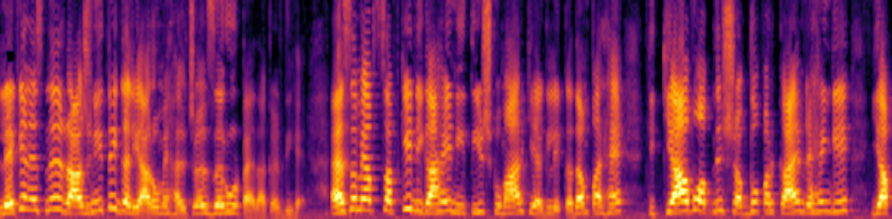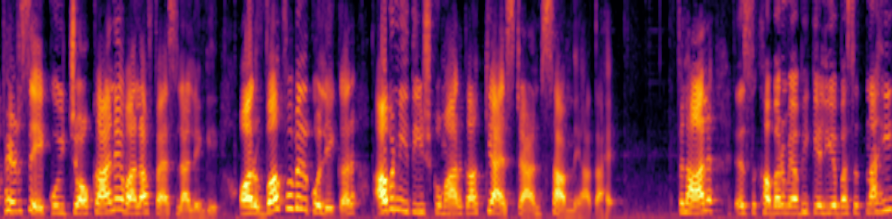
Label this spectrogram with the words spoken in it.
लेकिन इसने राजनीतिक गलियारों में हलचल ज़रूर पैदा कर दी है। ऐसे में अब सबकी निगाहें नीतीश कुमार के अगले कदम पर है कि क्या वो अपने शब्दों पर कायम रहेंगे या फिर से कोई चौंकाने वाला फैसला लेंगे। और वक्फ बिल को लेकर अब नीतीश कुमार का क्या स्टैंड सामने आता है? फ़िलहाल इस खबर में अभी के लिए बस इतना ही।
